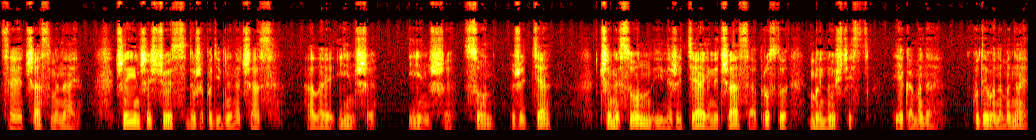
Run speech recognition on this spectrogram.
це час минає, чи інше щось дуже подібне на час, але інше, інше сон, життя, чи не сон, і не життя, і не час, а просто минущість, яка минає. Куди вона минає?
